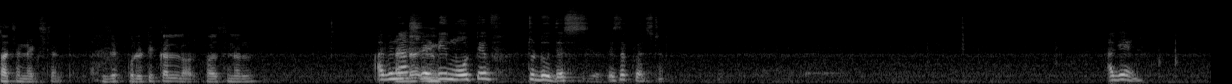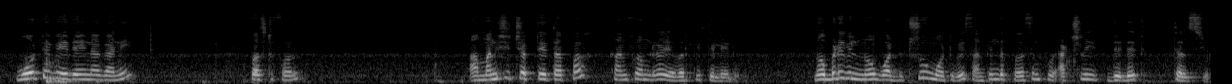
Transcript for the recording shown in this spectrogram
such an extent? Is it political or personal? Avinash And, uh, in- Reddy motive to do this is the question again motive ఏదైనా కానీ ఫస్ట్ ఆఫ్ ఆల్ ఆ మనిషి చెప్తే తప్ప కన్ఫర్మ్డ్గా ఎవరికి తెలియదు nobody will know what the true motive is until the person who actually did it tells you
